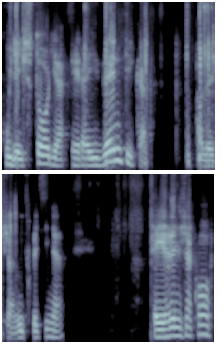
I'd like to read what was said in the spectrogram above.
cuya historia era idéntica a la de Jean-Louis Trintignant e Irene Jacob,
